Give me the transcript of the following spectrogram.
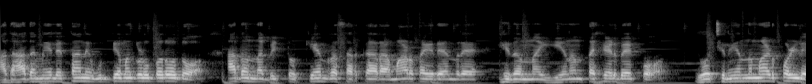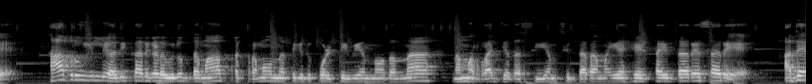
ಅದಾದ ಮೇಲೆ ತಾನೇ ಉದ್ಯಮಗಳು ಬರೋದು. ಅದನ್ನು ಬಿಟ್ಟು ಕೇಂದ್ರ ಸರ್ಕಾರ ಮಾಡ್ತಾ ಇದೆ ಅಂದರೆ ಇದನ್ನು ಏನಂತ ಹೇಳಬೇಕು? ಯೋಚನೆಯನ್ನು ಮಾಡಿಕೊಳ್ಳಿ. ಆದರೂ ಇಲ್ಲಿ ಅಧಿಕಾರಿಗಳ ವಿರುದ್ಧ ಮಾತ್ರ ಕ್ರಮವನ್ನು ತೆಗೆದುಕೊಳ್ತೀವಿ ಅನ್ನೋದನ್ನು ನಮ್ಮ ರಾಜ್ಯದ ಸಿ ಎಂ ಸಿದ್ದರಾಮಯ್ಯ ಹೇಳ್ತಾ ಇದ್ದಾರೆ ಸರಿ. ಅದೇ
